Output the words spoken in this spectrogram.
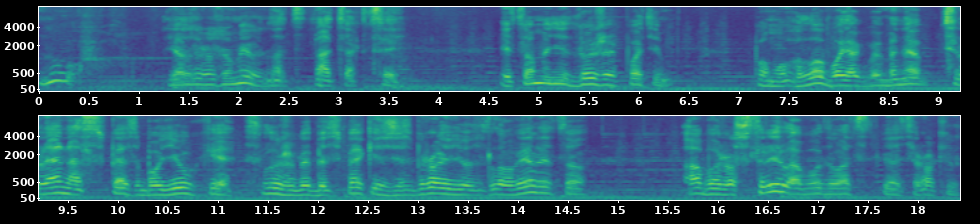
Ну, я зрозумів натяк цей. І то мені дуже потім помогло, бо якби мене члена спецбоївки Служби безпеки зі зброєю зловили, то або розстріл, або 25 років.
